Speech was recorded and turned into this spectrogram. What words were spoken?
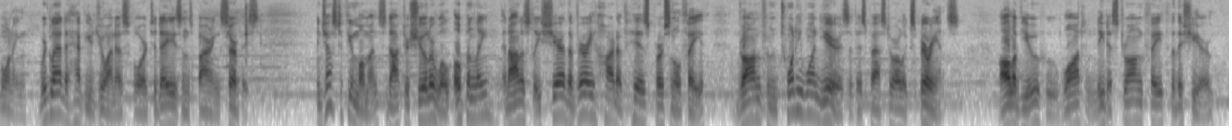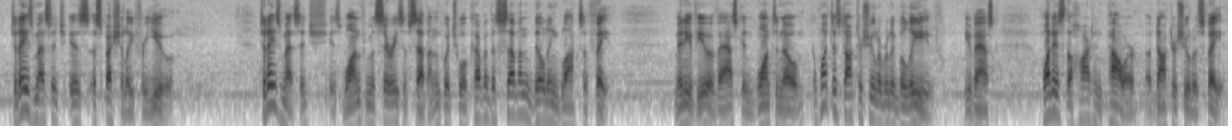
Morning. We're glad to have you join us for today's inspiring service. In just a few moments, Dr. Schuller will openly and honestly share the very heart of his personal faith, drawn from 21 years of his pastoral experience. All of you who want and need a strong faith for this year, today's message is especially for you. Today's message is one from a series of seven, which will cover the seven building blocks of faith. Many of you have asked and want to know, what does Dr. Schuller really believe? You've asked, what is the heart and power of Dr. Schuller's faith?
